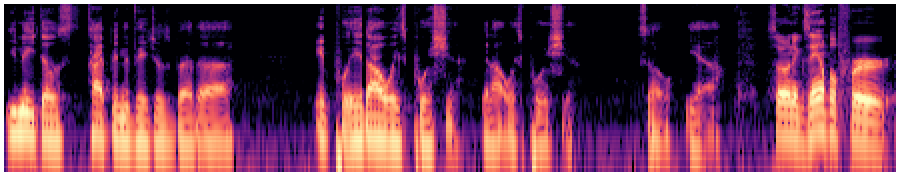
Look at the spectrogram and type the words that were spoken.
you need those type individuals, but uh, it pu- it always push you. It always push you. So yeah. So, an example for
